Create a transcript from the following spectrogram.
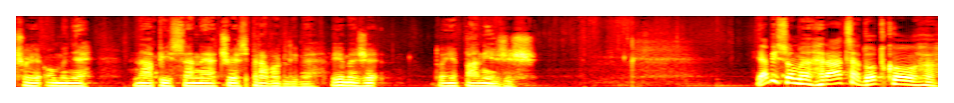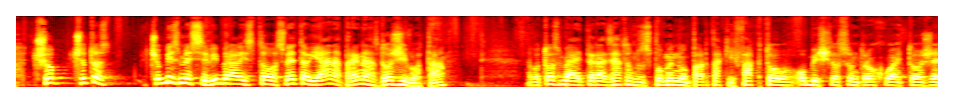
čo je o mne napísané a čo je spravodlivé. Vieme, že to je Pán Ježiš. Ja by som rád sa dotkol, čo, čo, to, čo by sme si vybrali z toho svetov Jána pre nás do života – lebo to sme aj teraz, ja som spomenul pár takých faktov, obišiel som trochu aj to, že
